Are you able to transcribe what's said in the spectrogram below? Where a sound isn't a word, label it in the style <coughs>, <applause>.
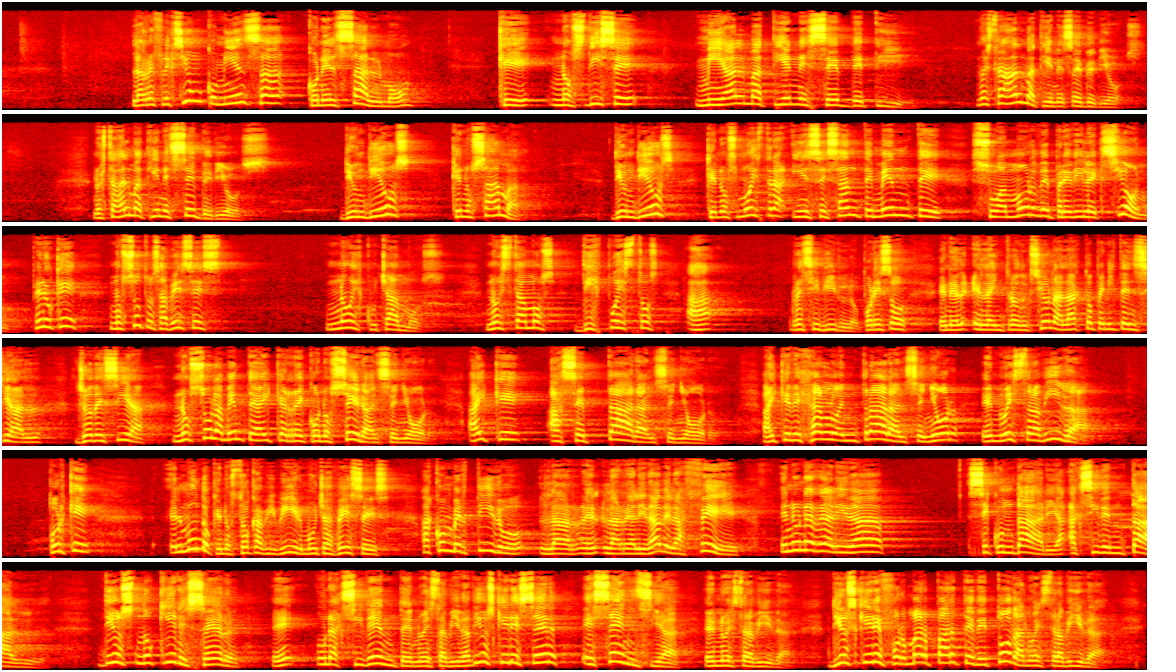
la reflexión comienza con el Salmo que nos dice, mi alma tiene sed de ti. Nuestra alma tiene sed de Dios. Nuestra alma tiene sed de Dios, de un Dios que nos ama, de un Dios que nos muestra incesantemente su amor de predilección, pero que nosotros a veces no escuchamos, no estamos dispuestos a recibirlo. Por eso en, la introducción al acto penitencial yo decía, no solamente hay que reconocer al Señor, hay que aceptar al Señor, hay que dejarlo entrar al Señor en nuestra vida. Porque el mundo que nos toca vivir muchas veces ha convertido la, realidad de la fe en una realidad secundaria, accidental. Dios no quiere ser eh, un accidente en nuestra vida, Dios quiere ser esencia en nuestra vida. Dios quiere formar parte de toda nuestra vida,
